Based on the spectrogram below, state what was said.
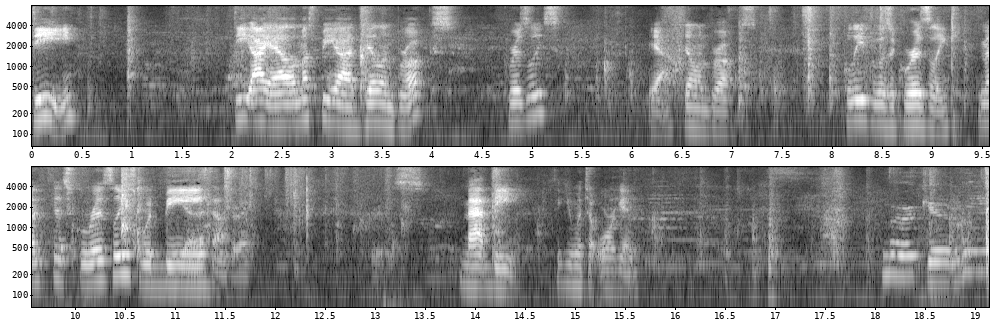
D. D I L. It must be uh, Dillon Brooks. Grizzlies. Yeah, Dillon Brooks. Believed it was a Grizzly. Memphis Grizzlies would Yeah, be that sounds right. Grizz. Matt B. I think he went to Oregon. Mercury. I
